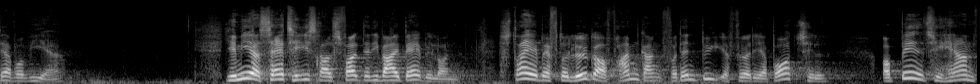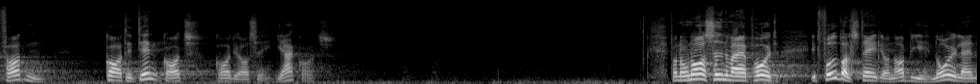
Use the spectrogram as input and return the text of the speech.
der hvor vi er. Jemir sagde til Israels folk, da de var i Babylon, stræb efter lykke og fremgang for den by, jeg førte jer bort til, og bed til Herren for den. Går det den godt, går det også jer godt. For nogle år siden var jeg på et, et fodboldstadion oppe i Nordjylland.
